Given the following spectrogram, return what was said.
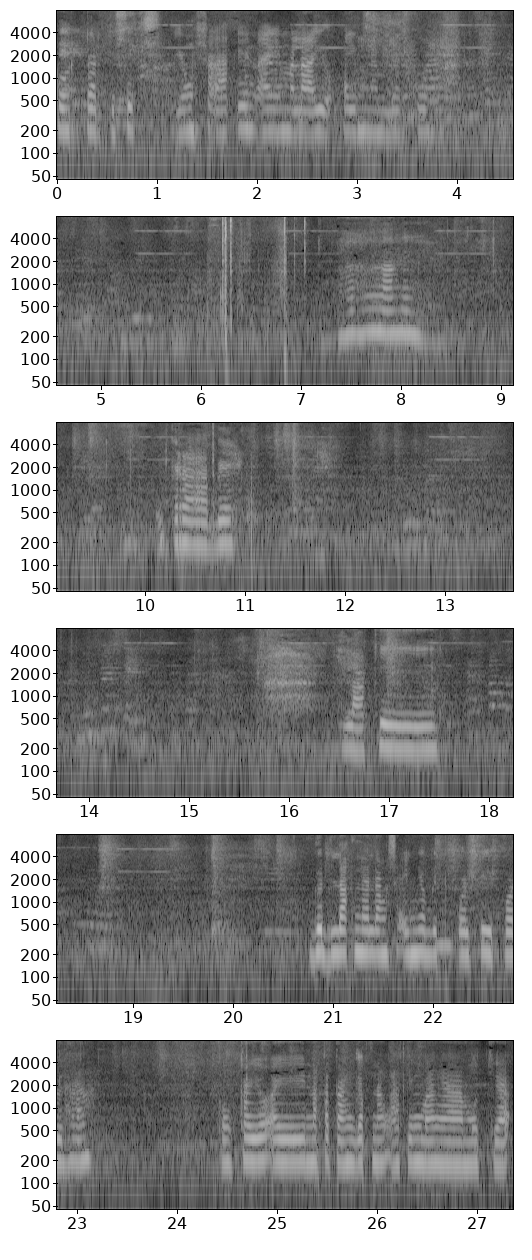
Four thirty-six. Yung sa akin ay malayo pa yung number ko. Ay. Grabe. Lucky. Good luck na lang sa inyo beautiful people ha. Kung kayo ay nakatanggap ng ating mga mutya.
